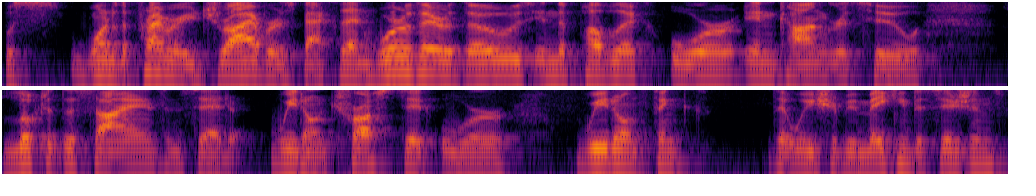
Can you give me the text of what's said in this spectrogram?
was one of the primary drivers back then. Were there those in the public or in Congress who looked at the science and said we don't trust it or we don't think that we should be making decisions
